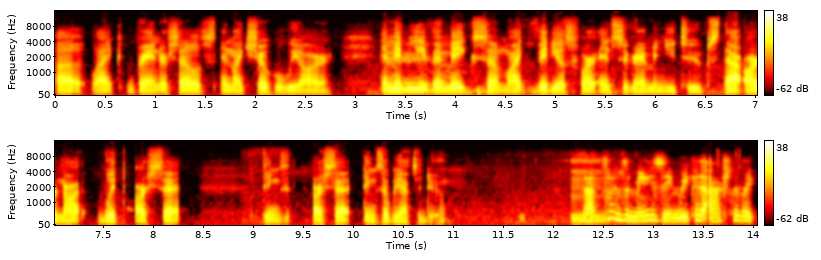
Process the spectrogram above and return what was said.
uh like brand ourselves and like show who we are and maybe Mhm. even make some like videos for our instagram and youtube's that are not with our set things our set things that we have to do That Mm. sounds amazing. We could actually like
